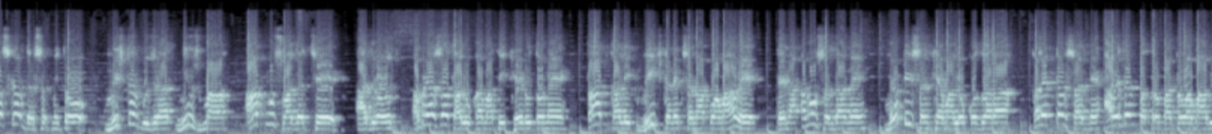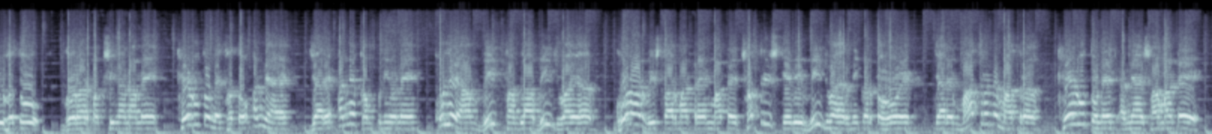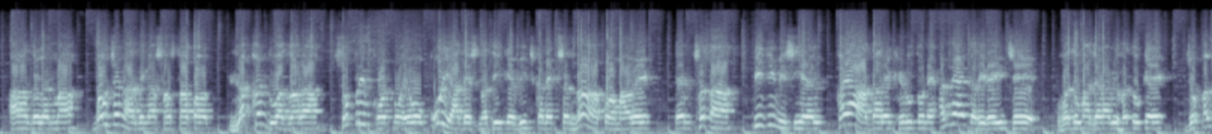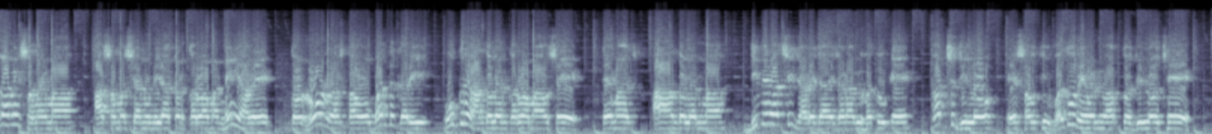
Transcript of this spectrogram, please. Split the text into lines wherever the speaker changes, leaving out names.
નમસ્કાર દર્શક મિત્રો, મિસ્ટર ગુજરાત ન્યૂઝમાં આપનું સ્વાગત છે. આજરોજ અબડાસા તાલુકામાંથી ખેડૂતોને તાત્કાલિક વીજ કનેક્શન આપવામાં આવે તેના અનુસંધાને મોટી સંખ્યામાં લોકો દ્વારા કલેક્ટર સાહેબને આવેદન પત્ર પાઠવવામાં આવ્યું હતું. ગોરાડ પક્ષીના નામે ખેડૂતોને થતો અન્યાય જ્યારે અન્ય કંપનીઓને ખુલ્લેઆમ વીજ થાંભલા, વીજ વાયર ઘોરાડ વિસ્તારમાં ટ્રેન માટે છત્રીસ કેવી વીજ વાયર નીકળતો હોય ત્યારે માત્ર ને માત્ર ખેડૂતોને જ અન્યાય શા માટે? આ આંદોલનમાં બહુજન આર્મીના સંસ્થાપક લખન દુઆ દ્વારા સુપ્રીમ કોર્ટનો એવો કોઈ આદેશ નથી કે વીજ કનેક્શન ન આપવામાં આવે. તેમ છતાં પીજીવીસીએલ કયા આધારે ખેડૂતોને અન્યાય કરી રહી છે? વધુમાં જણાવ્યું હતું કે, જો આગામી સમયમાં આ સમસ્યાનું નિરાકરણ કરવામાં નહીં આવે, તો રોડ રસ્તાઓ બંધ કરી ઉગ્ર આંદોલન કરવામાં આવશે. તેમજ આ આંદોલનમાં દિવ્યરાજસિંહ જાડેજાએ જણાવ્યું હતું કે કચ્છ જિલ્લો એ સૌથી વધુ રેવન્યુ આપતો જિલ્લો છે.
